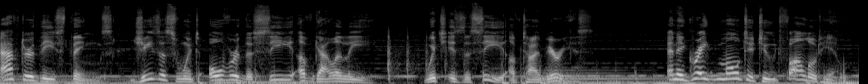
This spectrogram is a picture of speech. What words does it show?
After these things, Jesus went over the Sea of Galilee, which is the Sea of Tiberias, and a great multitude followed him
